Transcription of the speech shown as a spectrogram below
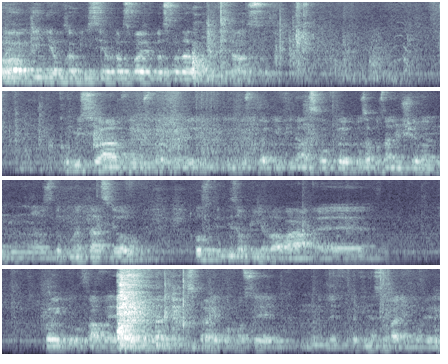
o opinię Komisji Rozwoju Gospodarki i Finansów. Komisja Gospodarki Gospodarki i Finansów po zapoznaniu się z dokumentacją pozytywnie zaopiniowała e, projekt uchwały e, w sprawie pomocy w dofinansowaniu powiat-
